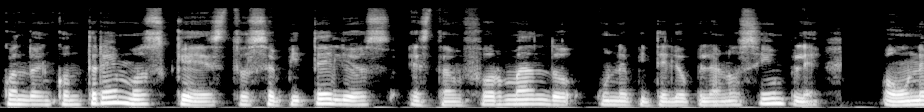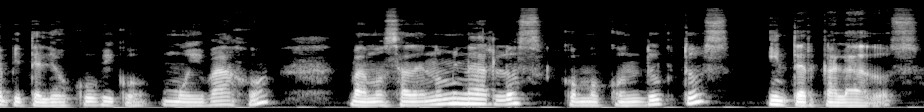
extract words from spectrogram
Cuando encontremos que estos epitelios están formando un epitelio plano simple o un epitelio cúbico muy bajo, vamos a denominarlos como conductos intercalados.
